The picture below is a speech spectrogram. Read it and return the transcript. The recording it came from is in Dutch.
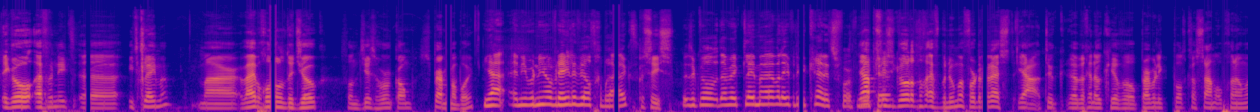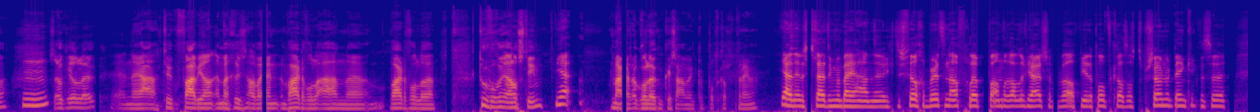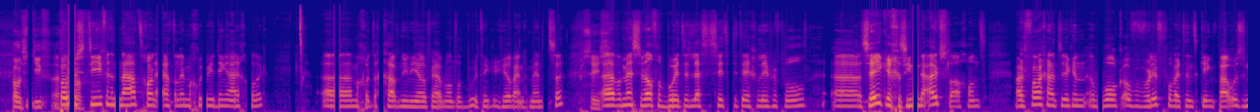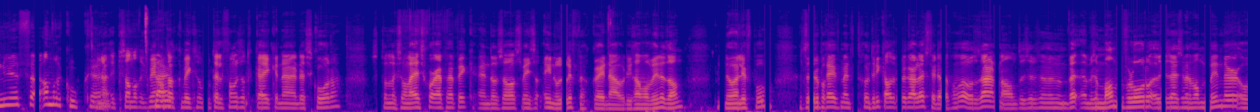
ik wil even niet eh, iets claimen, maar wij begonnen de joke van Jis Hornkamp, Spermaboy. ja, en die wordt nu over de hele wereld gebruikt. Precies. Dus ik wil, daar claimen wij wel even de credits voor. Ja, precies. eh, Ik wil dat nog even benoemen. Voor de rest, ja, natuurlijk, we hebben ook heel veel Premier League podcasts samen opgenomen. mhm. Dat is ook heel leuk. En eh, ja, natuurlijk Fabian en Maguus zijn allebei een waardevolle, aan, eh, waardevolle toevoeging aan ons team. Ja. Maar het is ook wel leuk een keer samen een keer podcast op te nemen. Ja, daar sluit ik me bij aan. Eh, Er is veel gebeurd in de afgelopen anderhalf jaar. Zowel via de podcast als persoonlijk, denk ik. Dus eh, Positief. Positief inderdaad. Gewoon echt alleen maar goede dingen eigenlijk. Eh, maar goed, daar gaan we het nu niet over hebben, want dat boeit denk ik heel weinig mensen. Precies. Eh, wat mensen wel verboeid is Leicester City tegen Liverpool. Eh, zeker gezien de uitslag, want waar het vorig jaar natuurlijk een, een walk-over voor Liverpool werd in het King Power, is het nu even andere koek. ja, ik, zal nog, ik weet nog dat ik een beetje op mijn telefoon zat te kijken naar de score. Zo'n zo'n lijstscore-app heb ik. En dan was meestal 1-0 Liverpool. Oké, nou, die gaan wel winnen dan. 0 Liverpool. En toen op een gegeven moment gewoon drie keer achter elkaar Leicester. Dacht van, wow, wat is daar aan de hand? Dus hebben ze een, we- hebben ze een man verloren? Zijn ze met een man minder? Of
